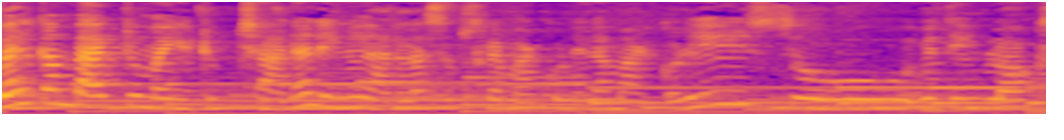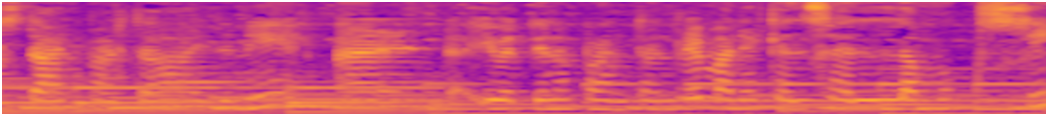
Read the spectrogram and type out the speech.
Welcome back to my YouTube channel ಇನ್ನೂ ಯಾರೆಲ್ಲ ಸಬ್ಸ್ಕ್ರೈಬ್ ಮಾಡ್ಕೊಂಡೆಲ್ಲ ಮಾಡ್ಕೊಳ್ಳಿ. ಸೊ ಇವತ್ತಿನ ಬ್ಲಾಗ್ ಸ್ಟಾರ್ಟ್ ಮಾಡ್ತಾ ಇದ್ದೀನಿ. ಆ್ಯಂಡ್ ಇವತ್ತೇನಪ್ಪ ಅಂತಂದರೆ ಮನೆ ಕೆಲಸ ಎಲ್ಲ ಮುಗಿಸಿ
